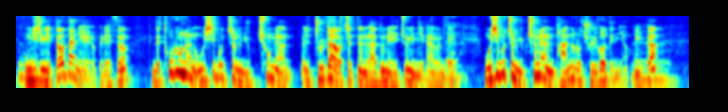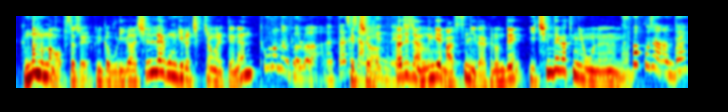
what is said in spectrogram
공기 중에 떠다녀요. 그래서 근데 토론은 55.6초면 둘 다 어쨌든 라돈의 일종입니다. 그런데 네. 55.6초면 반으로 줄거든요. 그러니까 음. 금방금방 없어져요. 그러니까 우리가 실내 공기를 측정할 때는 토론은 별로 안- 따지지 그렇죠. 않겠네. 따지지 않는 게 맞습니다. 그런데 이 침대 같은 경우는 코 박고 자는데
